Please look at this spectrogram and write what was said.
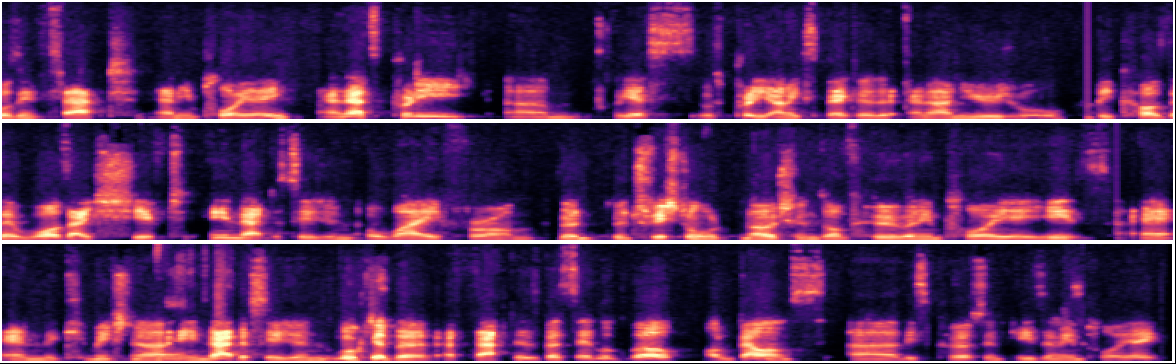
was in fact an employee, and that's pretty, um, I guess, it was pretty unexpected and unusual because there was a shift in that decision away from the, the traditional notions of who an employee is, and, and the commissioner yeah. in that decision looked at the factors but said, look, well, on balance, uh, this person is an employee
